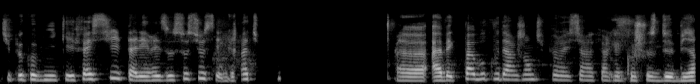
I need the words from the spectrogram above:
tu peux communiquer facile, tu as les réseaux sociaux, c'est gratuit. Euh, avec pas beaucoup d'argent, tu peux réussir à faire quelque chose de bien.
